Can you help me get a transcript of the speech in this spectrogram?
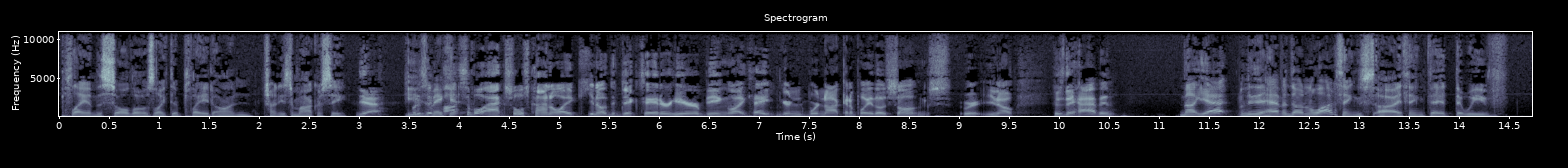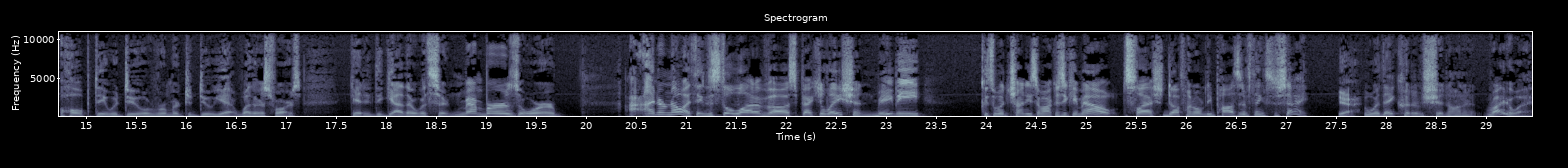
playing the solos like they're played on Chinese Democracy. Yeah. He's but is it making- possible Axl's kind of like you know the dictator here, being like, hey, you're, we're not going to play those songs, we're, you know, because they haven't. Not yet. I mean, they haven't done a lot of things. Uh, I think that that we've hoped they would do or rumored to do yet. Whether as far as getting together with certain members or I, I don't know. I think there's still a lot of uh, speculation. Maybe because when Chinese Democracy came out, Slash Duff had only positive things to say. Yeah. where they could have shit on it right away.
